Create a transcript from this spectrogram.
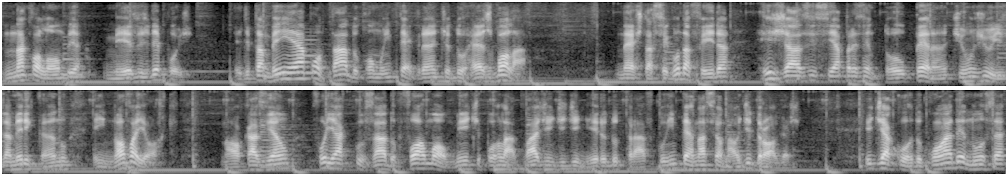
na Colômbia meses depois. Ele também é apontado como integrante do Hezbollah. Nesta segunda-feira, Rijazi se apresentou perante um juiz americano em Nova York. Na ocasião, foi acusado formalmente por lavagem de dinheiro do tráfico internacional de drogas. E de acordo com a denúncia,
